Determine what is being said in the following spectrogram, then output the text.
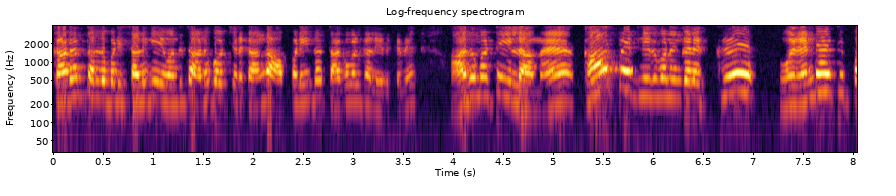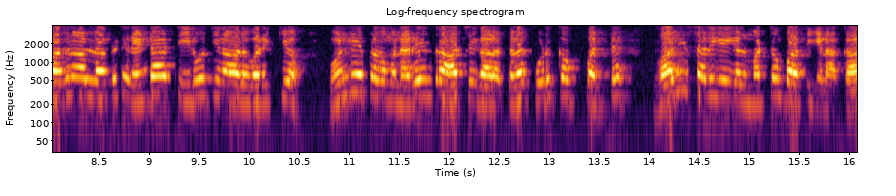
கடன் தள்ளுபடி சலுகையை வந்துட்டு அனுபவிச்சிருக்காங்க அப்படின்ற தகவல்கள் இருக்குது. அது மட்டும் இல்லாம கார்பரேட் நிறுவனங்களுக்கு ரெண்டாயிரத்தி பதினாலுல இருந்துட்டு ரெண்டாயிரத்தி இருபத்தி நாலு வரைக்கும் ஒன்றிய பிரதமர் நரேந்திர ஆட்சி காலத்துல கொடுக்கப்பட்ட வரி சலுகைகள் மட்டும் பாத்தீங்கன்னாக்கா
